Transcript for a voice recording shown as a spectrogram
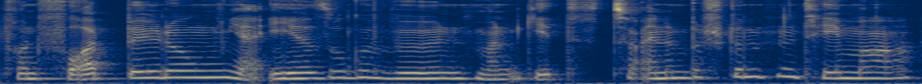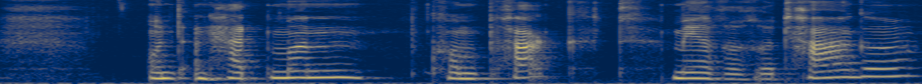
von Fortbildungen ja eher so gewöhnt. Man geht zu einem bestimmten Thema und dann hat man kompakt mehrere Tage,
